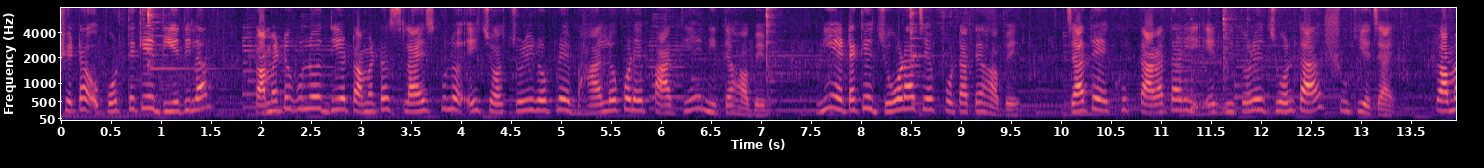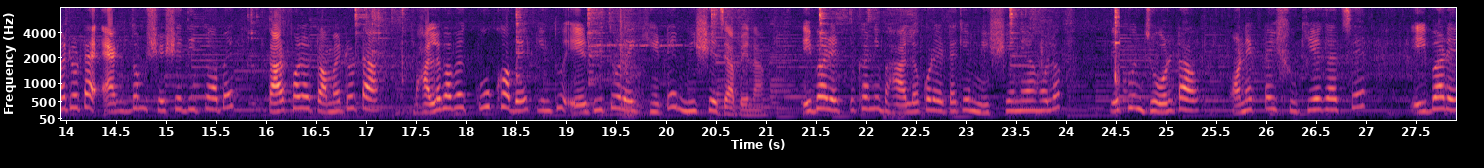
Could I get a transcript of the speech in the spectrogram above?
সেটা ওপর থেকে দিয়ে দিলাম। টমেটোগুলো দিয়ে টমেটো স্লাইসগুলো এই চচ্চড়ির ওপরে ভালো করে পা দিয়ে নিতে হবে। নিয়ে এটাকে জোর আছে ফোটাতে হবে, যাতে খুব তাড়াতাড়ি এর ভিতরে ঝোলটা শুকিয়ে যায়। টমেটোটা একদম শেষে দিতে হবে, তার ফলে টমেটোটা ভালোভাবে কুক হবে, কিন্তু এর ভিতরে ঘেঁটে মিশে যাবে না। এবার একটুখানি ভালো করে এটাকে মিশিয়ে নেওয়া হলো। দেখুন ঝোলটাও অনেকটাই শুকিয়ে গেছে। এইবারে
